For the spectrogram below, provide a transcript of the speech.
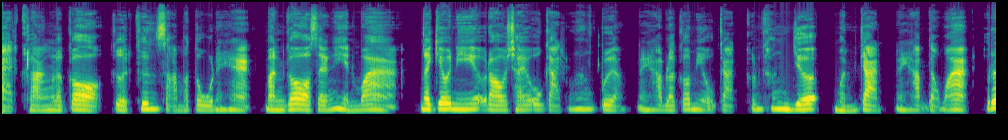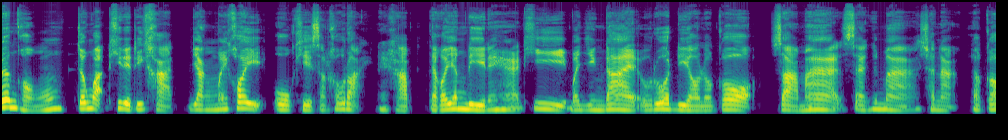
8 ครั้งแล้วก็เกิดขึ้น 3 ประตูนะฮะมันก็แสดงให้เห็นว่า ในเกมวันนี้เราใช้โอกาสค่อนข้างเปลืองนะครับ แล้วก็มีโอกาสค่อนข้างเยอะเหมือนกันนะครับ แต่ว่าเรื่องของจังหวะที่เด็ดที่ขาดยังไม่ค่อยโอเคสักเท่าไหร่นะครับ แต่ก็ยังดีนะฮะที่มายิงได้รวดเดียวแล้วก็ สามารถแซงขึ้นมาชนะ แล้วก็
